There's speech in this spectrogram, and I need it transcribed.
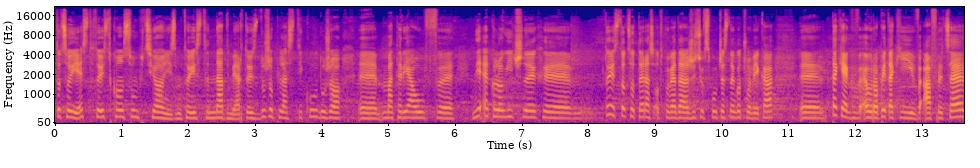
To, co jest, to jest konsumpcjonizm, to jest nadmiar, to jest dużo plastiku, dużo e, materiałów e, nieekologicznych. E, to jest to, co teraz odpowiada życiu współczesnego człowieka. Tak jak w Europie, tak i w Afryce.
